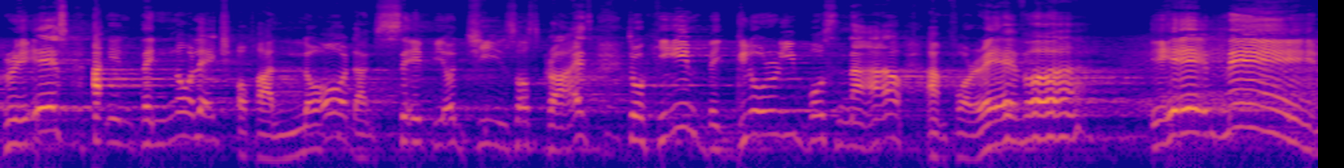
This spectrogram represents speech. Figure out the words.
grace and in the knowledge of our Lord and Savior Jesus Christ. To him be glory both now and forever. Amen.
